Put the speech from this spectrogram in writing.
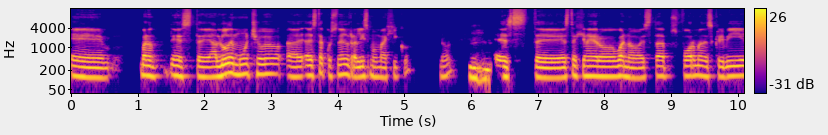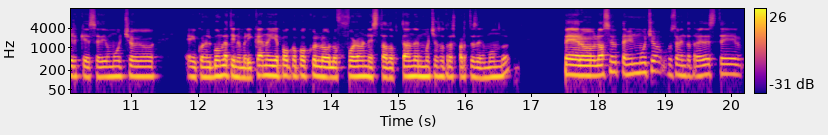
eh, bueno, este, alude mucho a, esta cuestión del realismo mágico, ¿no? este, este género, bueno, esta pues, forma de escribir que se dio mucho eh, con el boom latinoamericano y poco a poco lo, lo fueron está, adoptando en muchas otras partes del mundo. Pero lo hace también mucho justamente a través de este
